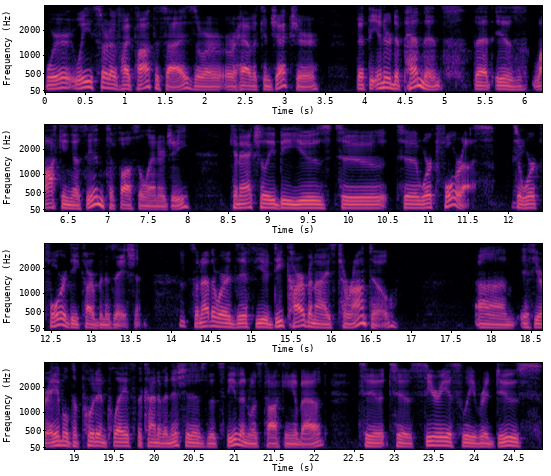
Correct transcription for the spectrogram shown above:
Where we sort of hypothesize or, or have a conjecture that the interdependence that is locking us into fossil energy can actually be used to to work for us to work for decarbonization. Hmm. So, in other words, if you decarbonize Toronto, um, if you're able to put in place the kind of initiatives that Steven was talking about to to seriously reduce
